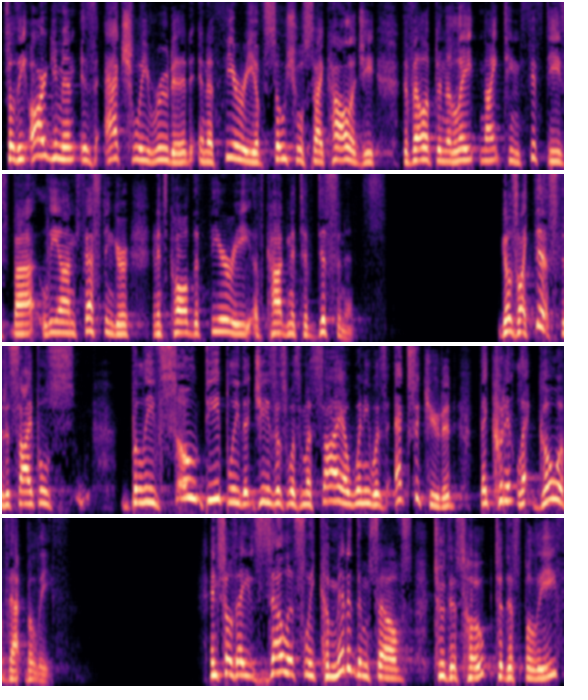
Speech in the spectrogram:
So the argument is actually rooted in a theory of social psychology developed in the late 1950s by Leon Festinger, and it's called the theory of cognitive dissonance. It goes like this. The disciples believed so deeply that Jesus was Messiah when he was executed, they couldn't let go of that belief. And so they zealously committed themselves to this hope, to this belief,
